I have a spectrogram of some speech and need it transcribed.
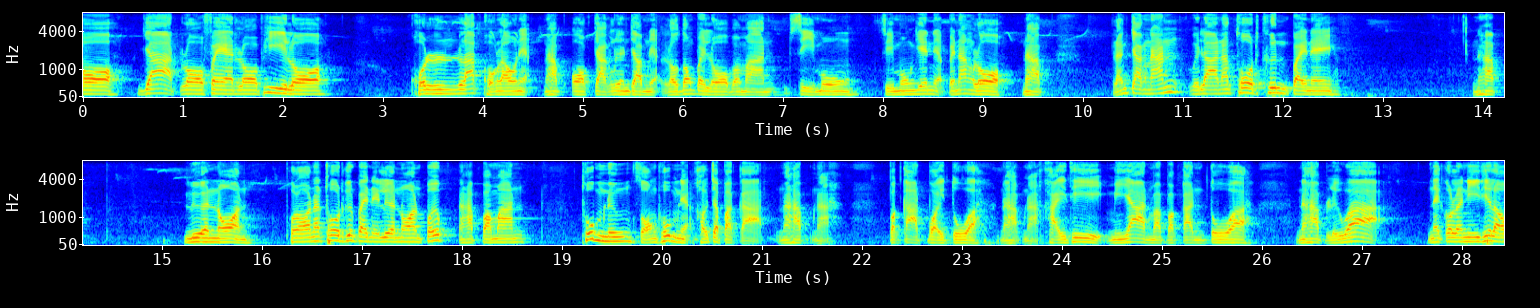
รอญาติรอแฟนรอพี่รอคนรักของเราเนี่ยนะครับออกจากเรือนจำเนี่ยเราต้องไปรอประมาณ4ี่โมงสี่โมงเย็นเนี่ยไปนั่งรอนะครับ หลังจากนั้นเวลานักโทษขึ้นไปในนะครับ เรือนนอน พอนักโทษขึ้นไปในเรือนนอนปุ๊บนะครับ ประมาณทุ่มหนึ่งสองทุ่มเนี่ยเขาจะประกาศนะครับนะประกาศปล่อยตัวนะครับนะใครที่มีญาติมาประกันตัวนะครับ หรือว่าในกรณีที่เรา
